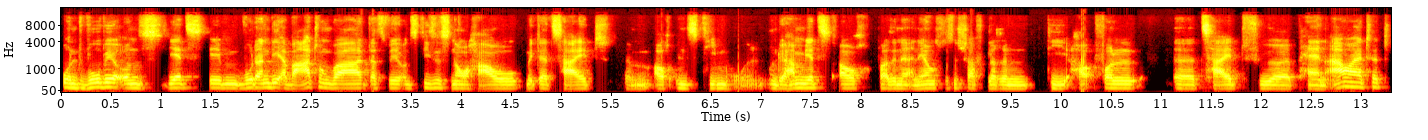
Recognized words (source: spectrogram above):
und wo wir uns jetzt eben, wo dann die Erwartung war, dass wir uns dieses Know-how mit der Zeit ähm, auch ins Team holen. Und wir haben jetzt auch quasi eine Ernährungswissenschaftlerin, die voll äh, für PAN arbeitet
